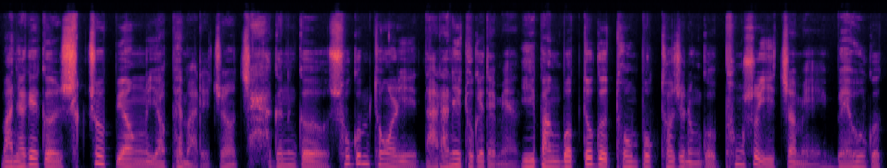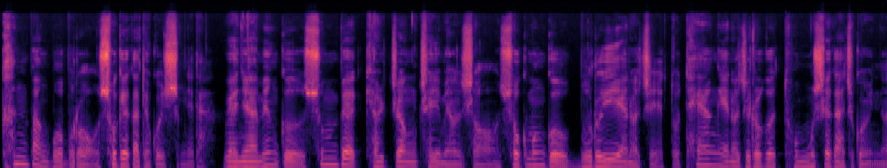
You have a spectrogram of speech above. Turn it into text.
만약에 그 식초병 옆에 말이죠. 작은 그 소금통을 이 나란히 두게 되면 이 방법도 그 돈복 터지는 그 풍수 이점이 매우 그 큰 방법으로 소개가 되고 있습니다. 왜냐하면 그 순백 결정체이면서 소금은 그 물의 에너지 또 태양 에너지를 그 동시에 가지고 있는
